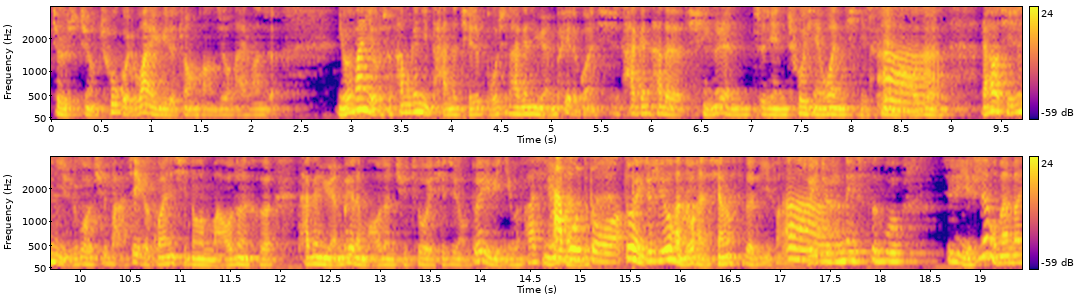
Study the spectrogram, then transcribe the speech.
就是这种出轨外遇的状况，这种来访者，你会发现有的时候他们跟你谈的其实不是他跟原配的关系，是他跟他的情人之间出现问题、出现矛盾。啊然后其实你如果去把这个关系中的矛盾和他跟原配的矛盾去做一些这种对比，你会发现有差不很多对，就是有很多很相似的地方。嗯所以就是那似乎就是也是让我慢慢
